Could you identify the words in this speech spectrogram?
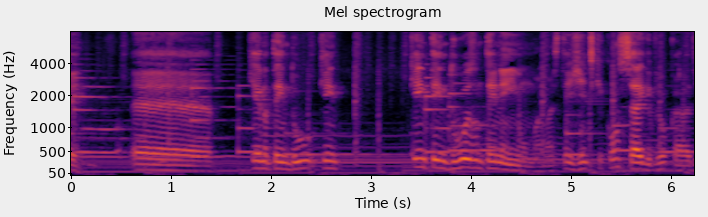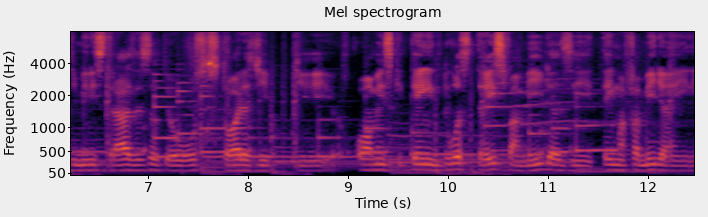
Bem, é, quem não tem dúvida, quem quem tem duas não tem nenhuma, mas tem gente que consegue, viu, cara, administrar. Às vezes eu, eu ouço histórias de, de, homens que têm duas, três famílias e tem uma família em,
